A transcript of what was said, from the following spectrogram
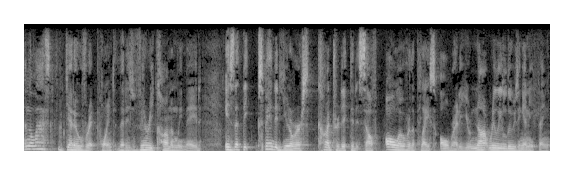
And the last get over it point that is very commonly made is that the expanded universe contradicted itself all over the place already. You're not really losing anything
